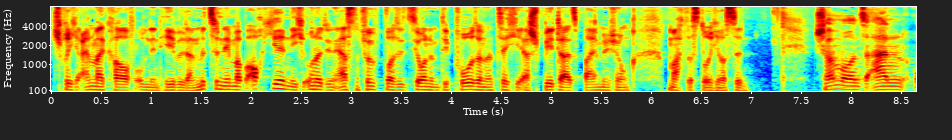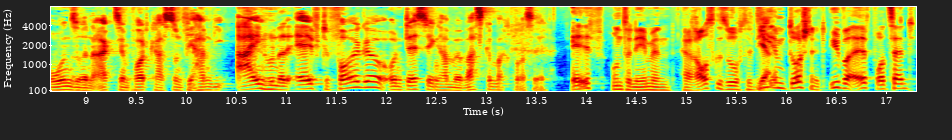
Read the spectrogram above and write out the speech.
sprich einmal Kauf, um den Hebel dann mitzunehmen, aber auch hier nicht unter den ersten fünf Positionen im Depot, sondern tatsächlich erst später als Beimischung macht das durchaus Sinn. Schauen wir uns an unseren Aktienpodcast und wir haben die 111. Folge und deswegen haben wir was gemacht, Marcel? Elf Unternehmen herausgesucht, die ja. im Durchschnitt über 11 Prozent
